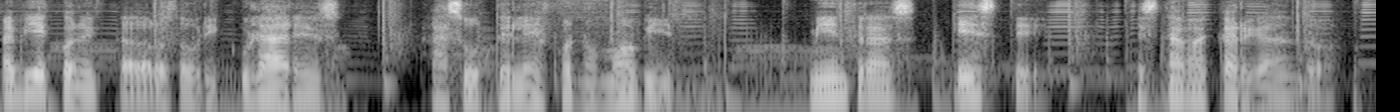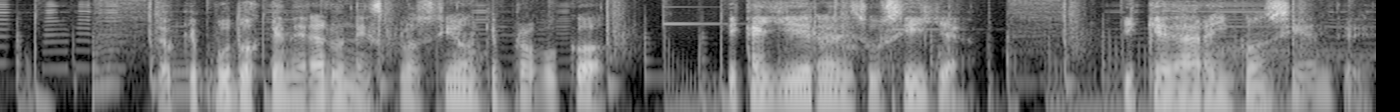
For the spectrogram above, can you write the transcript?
había conectado los auriculares a su teléfono móvil mientras éste estaba cargando, lo que pudo generar una explosión que provocó que cayera de su silla y quedara inconsciente.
